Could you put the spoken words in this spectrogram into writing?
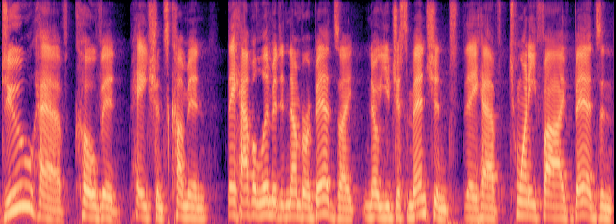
do have COVID patients come in, they have a limited number of beds. I know you just mentioned they have 25 beds, and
